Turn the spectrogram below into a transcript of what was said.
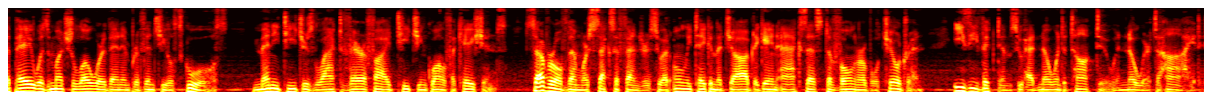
The pay was much lower than in provincial schools. Many teachers lacked verified teaching qualifications. Several of them were sex offenders who had only taken the job to gain access to vulnerable children, easy victims who had no one to talk to and nowhere to hide.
